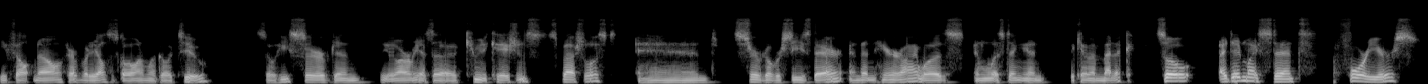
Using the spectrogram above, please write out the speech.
he felt no, if everybody else is going, I'm going to go too. So he served in the Army as a communications specialist and served overseas there. And then here I was enlisting and became a medic. So I did my stint four years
